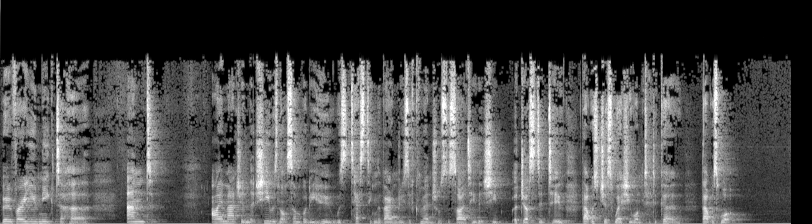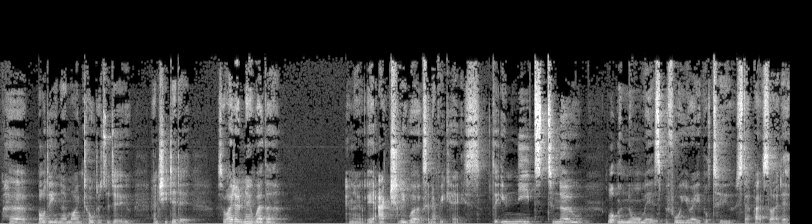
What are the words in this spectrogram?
very, very unique to her. And I imagine that she was not somebody who was testing the boundaries of conventional society that she adjusted to. That was just where she wanted to go. That was what her body and her mind told her to do, and she did it. So I don't know whether you know it actually works in every case. That you need to know what the norm is before you're able to step outside it.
